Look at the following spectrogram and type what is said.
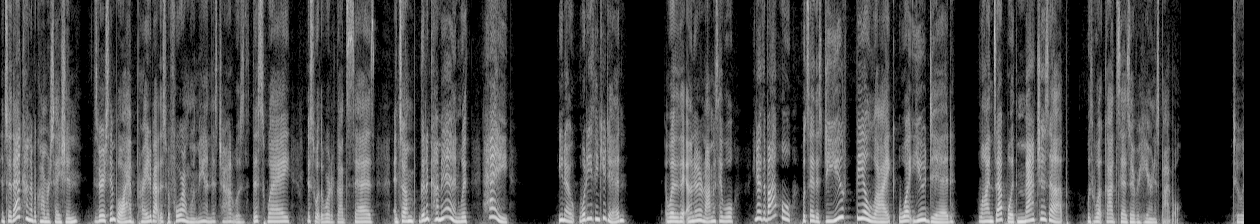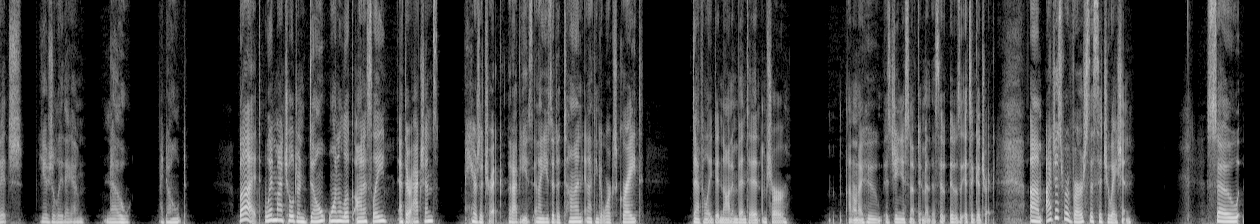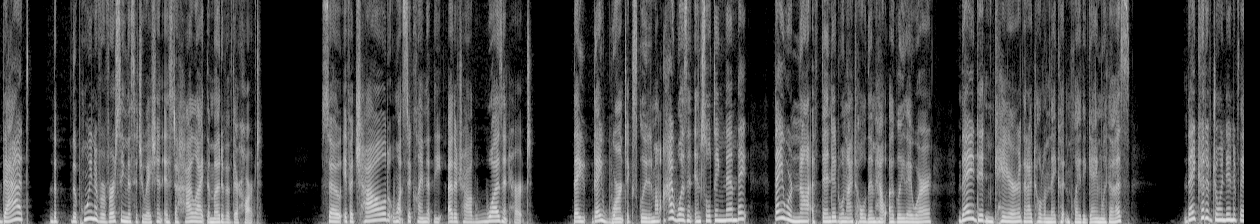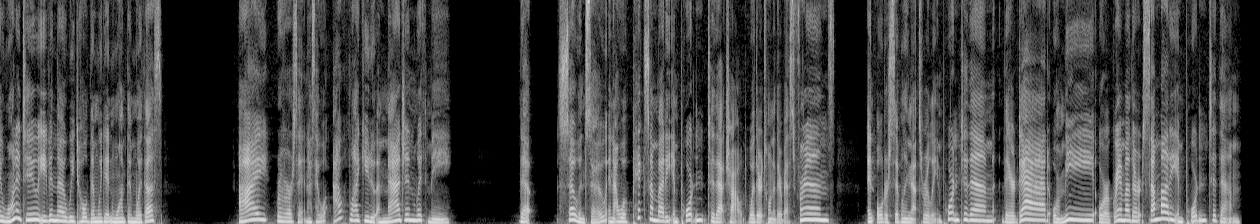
And so that kind of a conversation is very simple. I have prayed about this before. I'm going, man, this child was this way. This is what the Word of God says. And so I'm going to come in with, hey, you know, what do you think you did? Whether they own it or not, I'm going to say, well, you know, the Bible would say this Do you feel like what you did lines up with, matches up with what God says over here in His Bible? To which usually they go, no, I don't. But when my children don't want to look honestly at their actions, here's a trick that I've used, and I use it a ton, and I think it works great. Definitely did not invent it. I'm sure. I don't know who is genius enough to invent this. It, it was. It's a good trick. Um, I just reverse the situation. So that the the point of reversing the situation is to highlight the motive of their heart. So if a child wants to claim that the other child wasn't hurt, they they weren't excluded. Mom, I wasn't insulting them. They they were not offended when I told them how ugly they were. They didn't care that I told them they couldn't play the game with us. They could have joined in if they wanted to, even though we told them we didn't want them with us. I reverse it and I say, Well, I would like you to imagine with me that so and so, and I will pick somebody important to that child, whether it's one of their best friends, an older sibling that's really important to them, their dad, or me, or a grandmother, somebody important to them.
